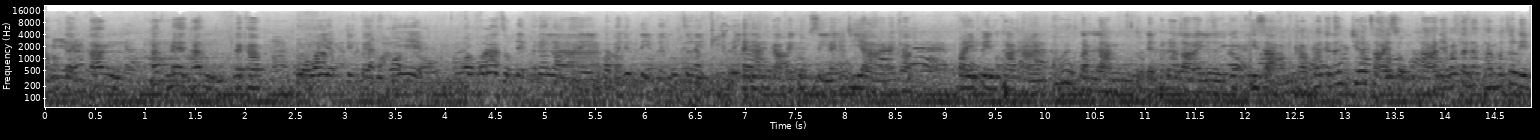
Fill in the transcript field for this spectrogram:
3 แต่งตั้งท่านแม่ท่านนะครับโรงเรียนจึงเป็นกรุงเทพเพราะว่าสมเด็จพระนารายณ์พอมายุติเมืองมุสลิมไม่ได้นำกลับไปกรุงศรีอยุธยานะครับ ไปเป็นทหารคู่บัลลังก์สมเด็จพระนารายณ์เลยก็ที่ 3 ครับเพราะฉะนั้นเชื้อสายสงขลาในวัฒนธรรมมุสลิม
